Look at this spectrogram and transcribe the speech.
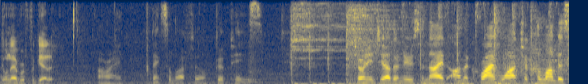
You'll never forget it. All right. Thanks a lot, Phil. Good piece. Turning to other news tonight on the Crime Watch, a Columbus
